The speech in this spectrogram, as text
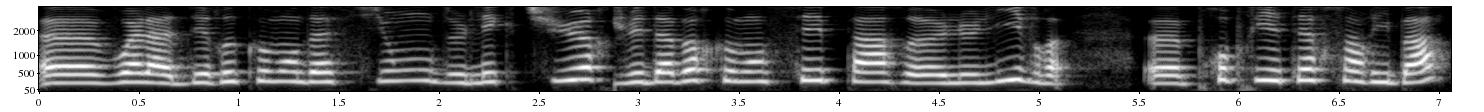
Euh, voilà, des recommandations de lecture. Je vais d'abord commencer par euh, le livre Propriétaire sans riba.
